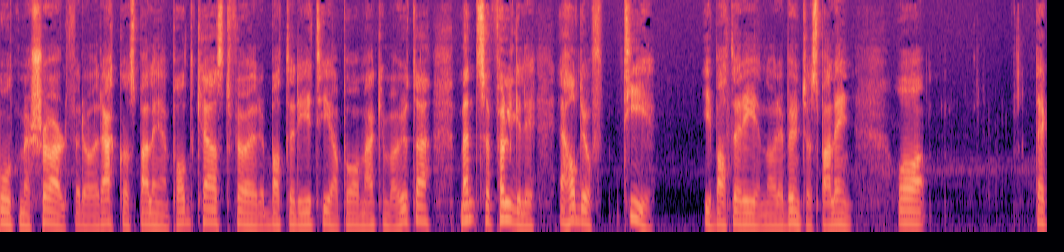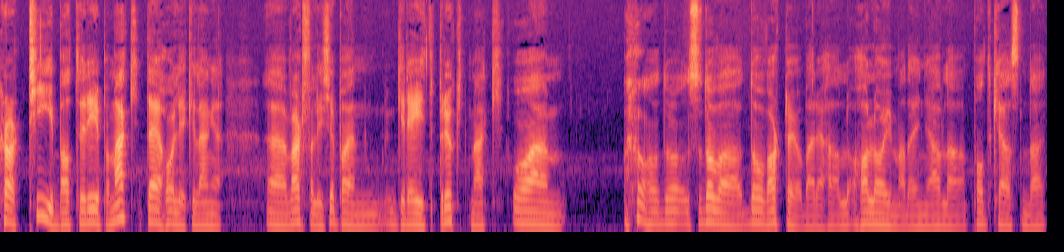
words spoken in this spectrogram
mot meg sjøl for å rekke å spille inn en podkast før batteritida på Mac-en var ute. Men selvfølgelig, jeg hadde jo tid i batteri når jeg begynte å spille inn. Og det er klart, ti batteri på Mac, det holder ikke lenge. Eh, I hvert fall ikke på en greit brukt Mac. Og, og da, så da, var, ble det jo bare hall- halloi med den jævla podkasten der.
